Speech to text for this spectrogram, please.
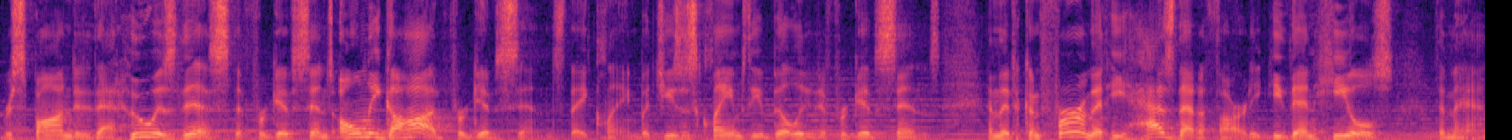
responded to that. Who is this that forgives sins? Only God forgives sins, they claim. But Jesus claims the ability to forgive sins. And that to confirm that he has that authority, he then heals the man.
